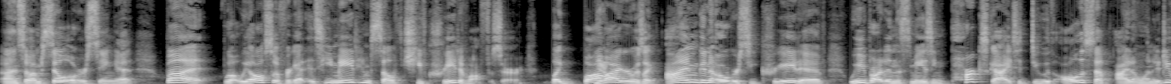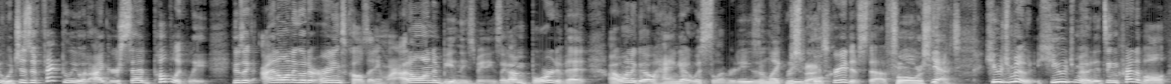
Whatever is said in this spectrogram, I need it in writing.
and so I'm still overseeing it. But what we also forget is he made himself chief creative officer. Like Bob yeah. Iger was like, "I'm going to oversee creative." We brought in this amazing parks guy to do with all the stuff I don't want to do, which is effectively what Iger said publicly. He was like, "I don't want to go to earnings calls anymore. I don't want to be in these meetings. Like I'm bored of it. I want to go hang out with celebrities and like respect. do cool creative stuff." Full respect. Yeah, huge mood, huge mood. It's incredible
